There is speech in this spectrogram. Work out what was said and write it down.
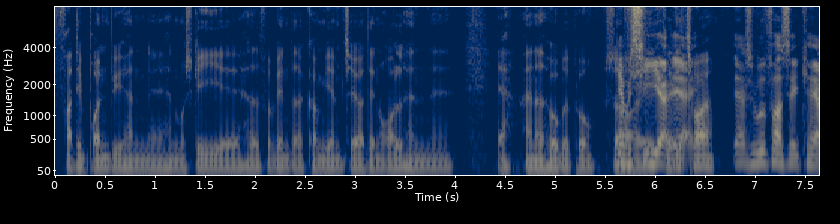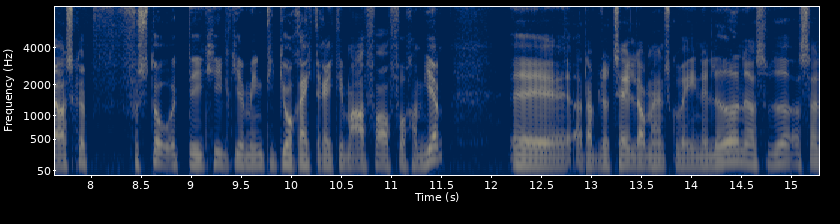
fra det Brøndby, han, øh, han måske øh, havde forventet at komme hjem til, og den rolle, han, øh, ja, han havde håbet på. Så Jeg vil sige, øh, det, jeg- det tror jeg. Altså udefra set kan jeg også godt forstå, at det ikke helt giver mening. De gjorde rigtig, rigtig meget for at få ham hjem. Øh, og der blev talt om, at han skulle være en af lederne osv., og, så videre, og så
